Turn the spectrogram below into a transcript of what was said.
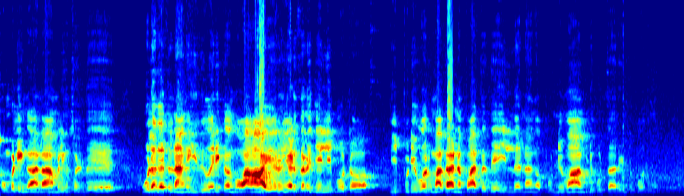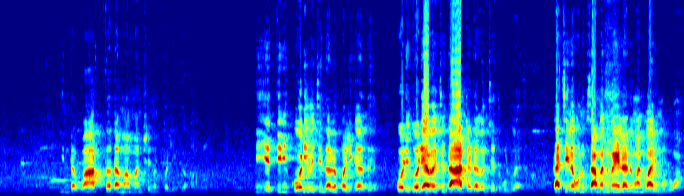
பொம்பளைங்க அந்த ஆம்பளைங்க சொல்லுது உலகத்தில் நாங்கள் இது வரைக்கும் ஆயிரம் இடத்துல ஜெல்லி போட்டோம். இப்படி ஒரு மகானை பார்த்ததே இல்லை. நாங்கள் புண்ணியமா இப்படி கொடுத்தாருன்ட்டு போதும். இந்த வார்த்தை தாம்மா மனுஷனுக்கு பலிக்கும் நீ எத்தனை கோடி வச்சிருந்தாலும் பலிக்காது கோடி கோடியாக வச்சுட்டு ஹார்ட் அட்டாக் வந்து செத்து போடுவேன். கட்சியில் உனக்கு சம்மந்தமே இல்லாத வந்து வாரி போடுவான்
